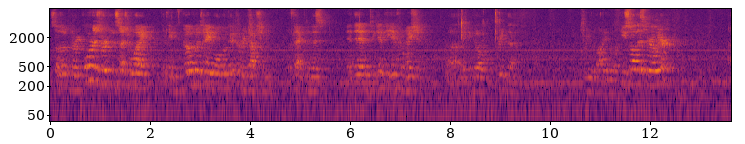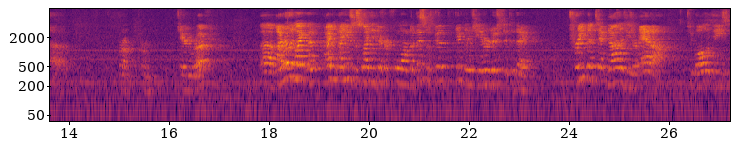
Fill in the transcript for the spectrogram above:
So the, the report is written in such a way that they can go to a table, look at the reduction effectiveness, and then to get the information, uh, they can go read the, read the body of the work. You saw this earlier uh, from, from Terry Ruck. Uh, I really like. I, I use a slightly different form, but this was good, particularly when she introduced it today. Treatment technologies are add-on to all of these,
